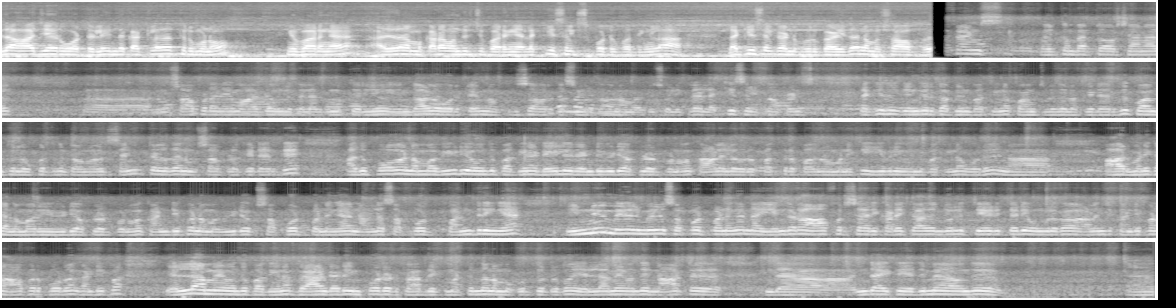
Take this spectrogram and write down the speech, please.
இதான் ஹாஜியார் ஹோட்டல். இந்த கட்டில் தான் திரும்பணும். இங்கே பாருங்கள் அதுதான் நம்ம கடை வந்துருச்சு பாருங்கள் லக்கி சில்க்ஸ் போட்டு பார்த்தீங்களா? லக்கி சில்க் அண்ட் புருக்காய் தான் நம்ம shop. Friends welcome back to our channel நம்ம ஷாப்போட நேம் ஆல்ரெடி உங்களுக்கு எல்லாருக்குமே தெரியும். இருந்தாலும் ஒரு டைம் நான் புதுசாக வர கஸ்டமருக்காக நம்ம எப்படி சொல்லிக்கிறேன். லக்கி சில்க் தான் ஃப்ரெண்ட்ஸ் லக்கி சில்க் எங்கே இருக்குது அப்படின்னு பார்த்தீங்கன்னா கோயம்புத்தூர் லொக்கேட்டாக இருக்குது கோயம்புத்தூர் உட்காந்து டவுன் ஹால் சென்டரில் தான் நம்ம ஷாப் லொக்கேட்டாக இருக்குது அது போக நம்ம வீடியோ வந்து பார்த்தீங்கன்னா டெய்லி ரெண்டு வீடியோ அப்லோட் பண்ணுவோம். காலையில் ஒரு பத்து பதினொரு மணிக்கு ஈவினிங் வந்து பார்த்தீங்கன்னா ஒரு நான் ஆறு மணிக்கு அந்த மாதிரி வீடியோ அப்லோட் பண்ணுவேன் கண்டிப்பாக நம்ம வீடியோக்கு சப்போர்ட் பண்ணுங்கள் நல்லா சப்போர்ட் பண்ணுறீங்க இன்னும் மேலும் மேலும் சப்போர்ட் பண்ணுங்கள் நான் எங்கடா ஆஃபர் சாரி கிடைக்காதுன்னு சொல்லி தேடி தேடி உங்களுக்காக அலைஞ்சு கண்டிப்பாக நான் ஆஃபர் போடுவேன். கண்டிப்பாக எல்லாமே வந்து பார்த்தீங்கன்னா பிராண்டட் இம்போர்ட்டட் ஃபேப்ரிக் மட்டும்தான் நம்ம கொடுத்துட்ருக்கோம் எல்லாமே வந்து மாட்டு இந்த இந்த ஐட்டம் எதுவுமே வந்து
